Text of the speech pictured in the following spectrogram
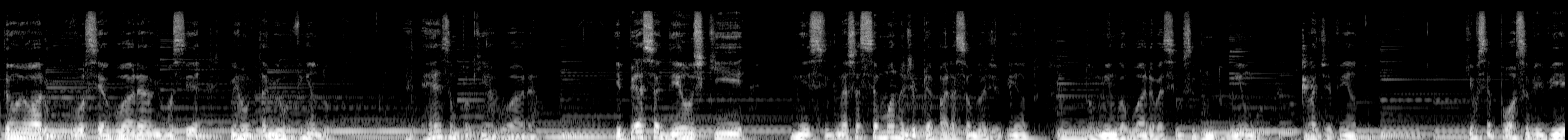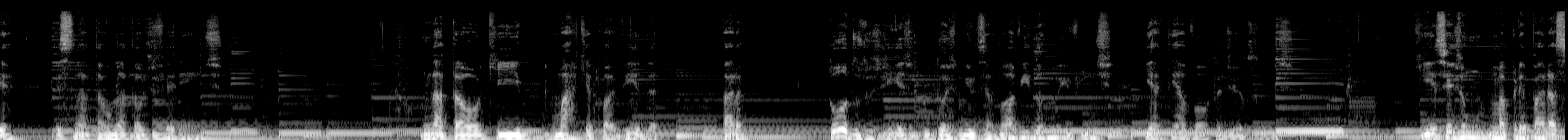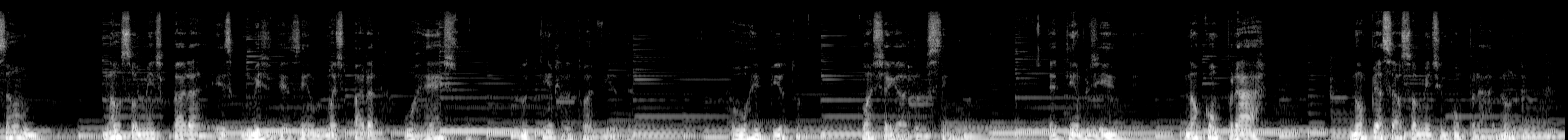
Então eu oro por você agora e você, meu irmão que está me ouvindo, reze um pouquinho agora e peça a Deus que nesse, nessa semana de preparação do Advento, domingo agora vai ser o segundo domingo do Advento, que você possa viver esse Natal um Natal diferente um Natal que marque a tua vida para todos os dias de 2019 e 2020 e até a volta de Jesus. Que seja uma preparação não somente para o mês de dezembro, mas para o resto do tempo da tua vida. Ou, repito, com a chegada do Senhor. É tempo de não comprar, não pensar somente em comprar, não,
